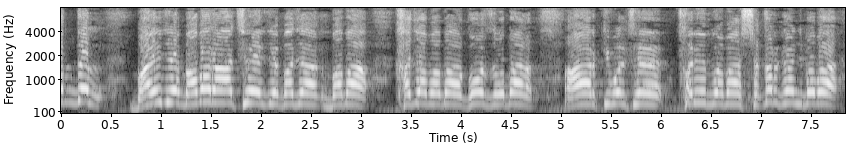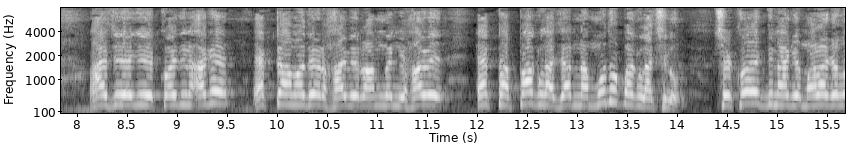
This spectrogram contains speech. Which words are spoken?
আব্দুল, ভাই যে বাবারা আছে, যে বাজা, বাবা, খাজা বাবা, ঘোষ বাবা, আর কি বলছে, ফরিদ বাবা শকরগঞ্জ বাবা, আজ এই যে কয়দিন আগে একটা আমাদের হাইওয়ে, রামগঞ্জ হাইওয়ে, একটা পাগলা, যার নাম মধু পাগলা ছিল, সে কয়েকদিন আগে মারা গেল।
